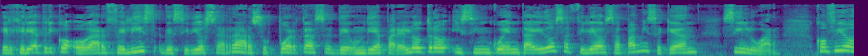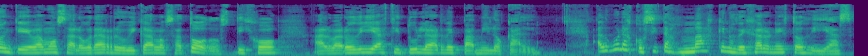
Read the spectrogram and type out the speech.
El geriátrico Hogar Feliz decidió cerrar sus puertas de un día para el otro y 52 afiliados a PAMI se quedan sin lugar. Confío en que vamos a lograr reubicarlos a todos, dijo Álvaro Díaz, titular de PAMI local algunas cositas más que nos dejaron estos días.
